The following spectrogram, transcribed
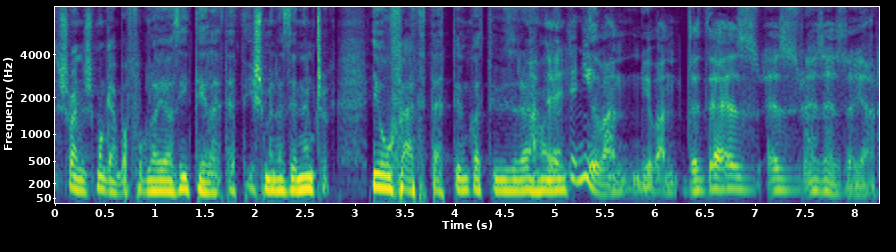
sajnos magába foglalja az ítéletet is, mert azért nem csak jó fát tettünk a tűzre, hanem... Hát, nyilván, nyilván, de, de ez, ez, ez ezzel jár.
